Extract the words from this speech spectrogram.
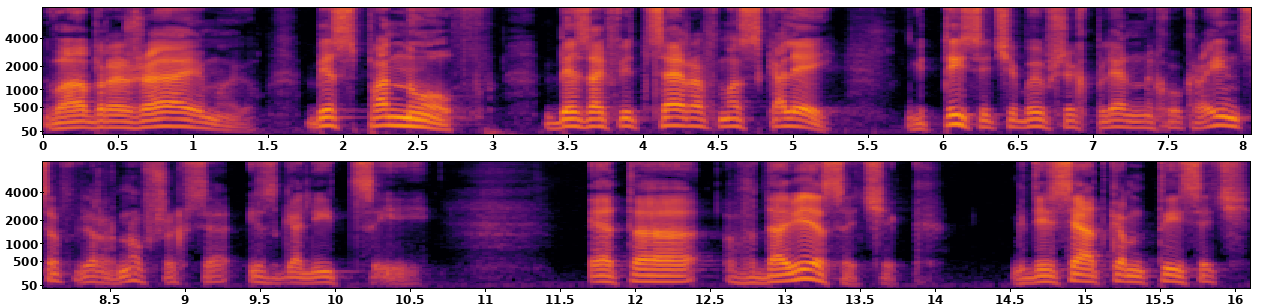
воображаемую, без панов, без офицеров-москалей, и тысячи бывших пленных украинцев, вернувшихся из Галиции. Это в довесочек к десяткам тысяч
